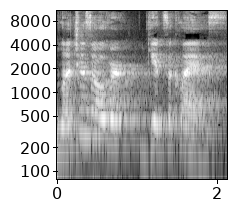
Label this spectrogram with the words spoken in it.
Lunch is over. Get to class.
